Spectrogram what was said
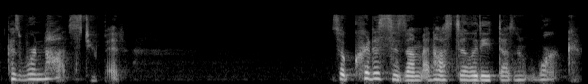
because we're not stupid. So criticism and hostility doesn't work.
